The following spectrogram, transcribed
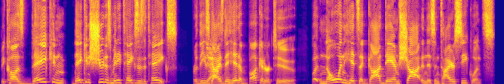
because they can they can shoot as many takes as it takes for these Yeah. guys to hit a bucket or two, but no one hits a goddamn shot in this entire sequence.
